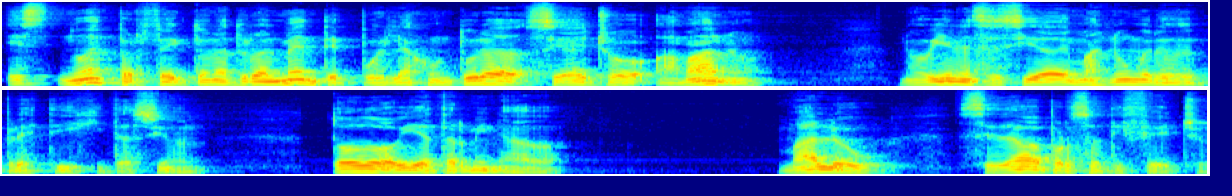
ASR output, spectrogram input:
Es, no es perfecto, naturalmente, pues la juntura se ha hecho a mano. No había necesidad de más números de prestidigitación. Todo había terminado. Mallow se daba por satisfecho.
